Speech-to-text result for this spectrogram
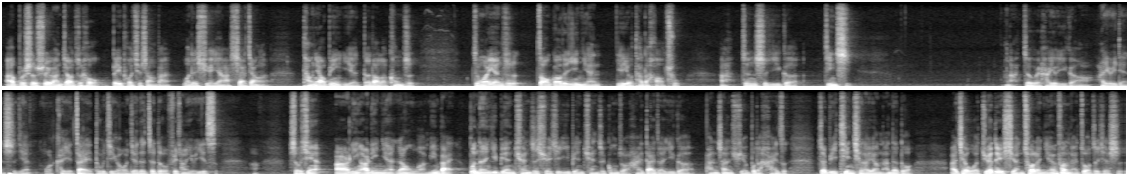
而不是睡完觉之后被迫去上班。我的血压下降了，糖尿病也得到了控制。总而言之，糟糕的一年也有它的好处，啊，真是一个惊喜。啊，这位还有一个啊，还有一点时间，我可以再读几个，我觉得这都非常有意思。啊首先，二零二零年让我明白，不能一边全职学习一边全职工作，还带着一个蹒跚学步的孩子，这比听起来要难得多。而且我绝对选错了年份来做这些事。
